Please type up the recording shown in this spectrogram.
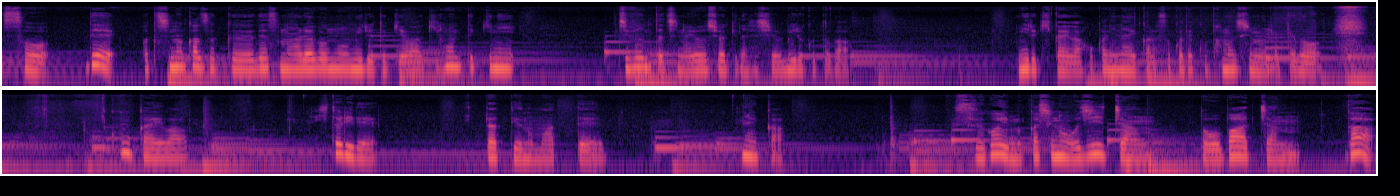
そう。で私の家族でそのアルバムを見る時は基本的に自分たちの幼少期の写真を見ることが見る機会が他にないからそこでこう楽しむんだけど今回は一人で行ったっていうのもあってなんかすごい昔のおじいちゃんとおばあちゃんが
